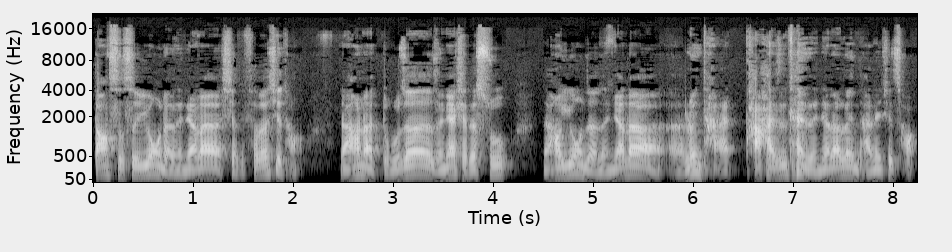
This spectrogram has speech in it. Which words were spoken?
当时是用的人家的写的操作系统，然后呢读着人家写的书，然后用着人家的呃论坛，他还是在人家的论坛里去吵，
